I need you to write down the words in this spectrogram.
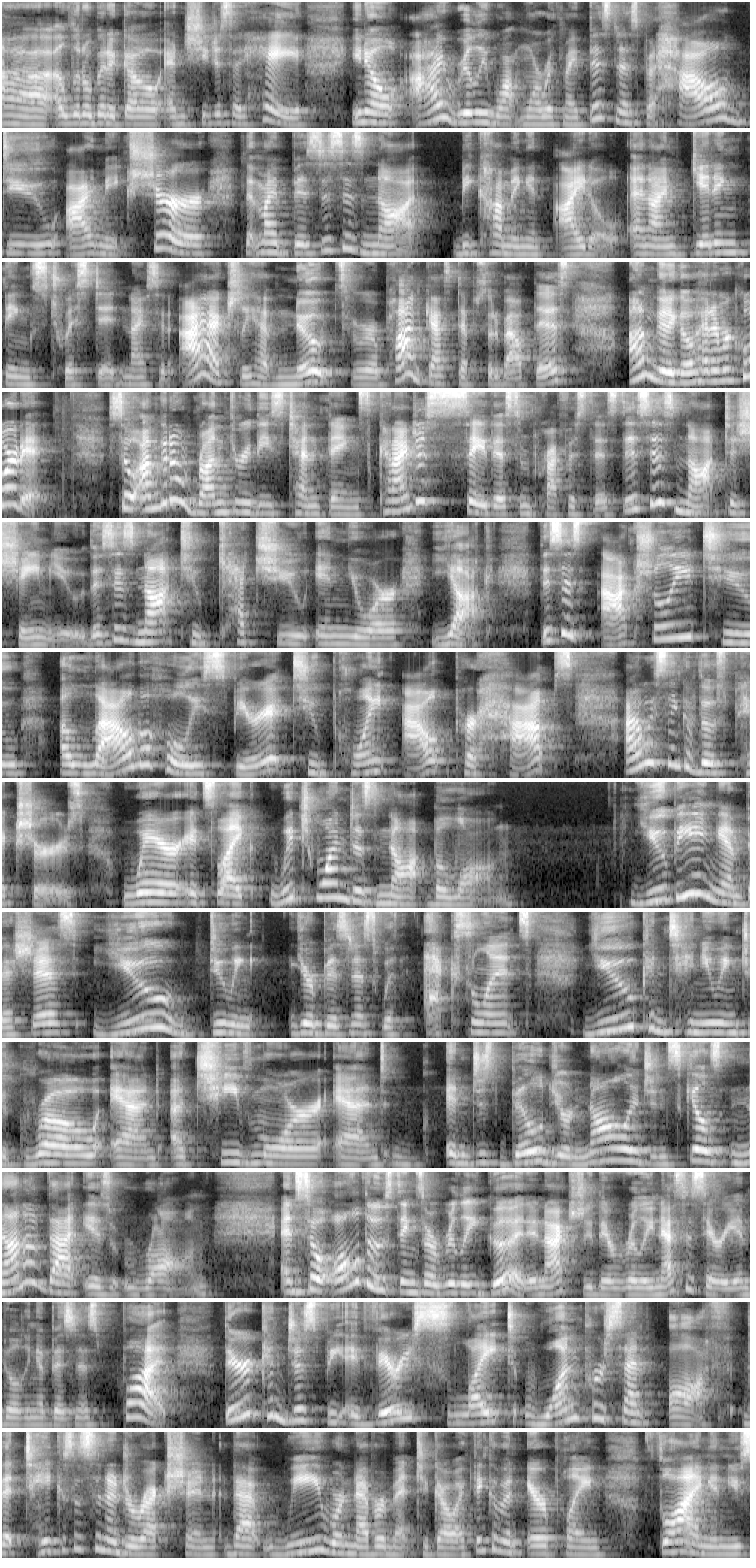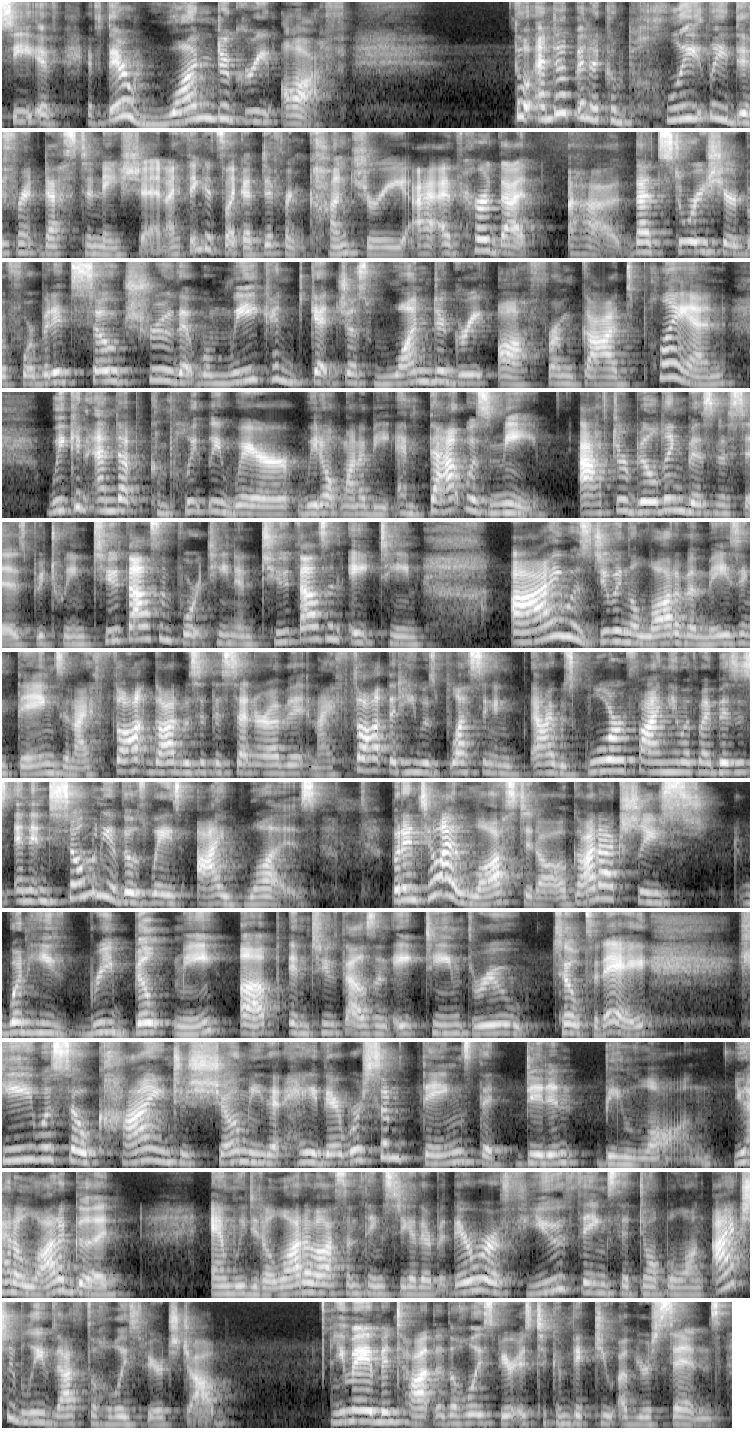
uh, a little bit ago and she just said hey you know i really want more with my business but how do i make sure that my business is not becoming an idol and i'm getting things twisted. And i said i actually have notes for a podcast episode about this. I'm going to go ahead and record it. So i'm going to run through these 10 things. Can i just say this and preface this? This is not to shame you. This is not to catch you in your yuck. This is actually to allow the holy spirit to point out perhaps I always think of those pictures where it's like, which one does not belong? You being ambitious, you doing your business with excellence, you continuing to grow and achieve more and and just build your knowledge and skills, none of that is wrong. And so all those things are really good and actually they're really necessary in building a business, but there can just be a very slight 1% off that takes us in a direction that we were never meant to go. I think of an airplane flying and you see if if they're 1 degree off, they'll end up in a completely different destination. I think it's like a different country. I, have heard that uh, that story shared before, but it's so true that when we can get just one degree off from God's plan, we can end up completely where we don't want to be. And that was me. After building businesses between 2014 and 2018, I was doing a lot of amazing things and I thought God was at the center of it and I thought that He was blessing and I was glorifying Him with my business. And in so many of those ways, I was. But until I lost it all, God actually, when He rebuilt me up in 2018 through till today, He was so kind to show me that, hey, there were some things that didn't belong. You had a lot of good, and we did a lot of awesome things together, but there were a few things that don't belong. I actually believe that's the Holy Spirit's job. You may have been taught that the Holy Spirit is to convict you of your sins.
